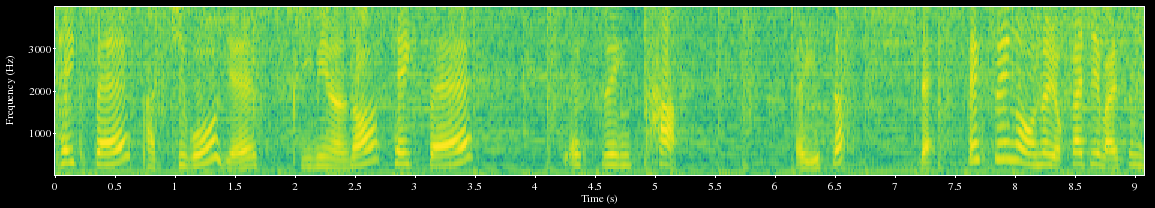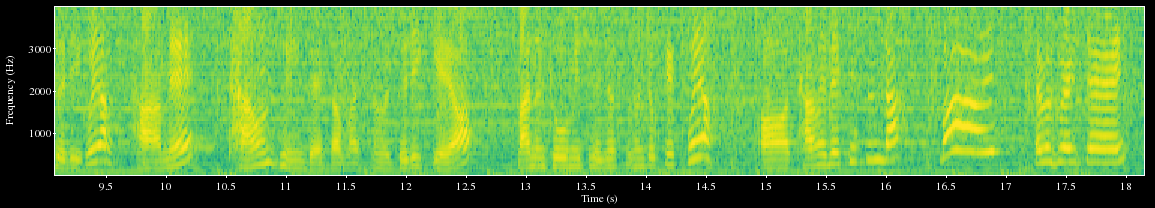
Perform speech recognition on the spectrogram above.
take back 받치고 얘 비비면서 take back 백스윙 top 알겠죠? 네, 백스윙은 오늘 여기까지 말씀드리고요 다음에 다운스윙 돼서 말씀을 드릴게요. 많은 도움이 되셨으면 좋겠고요. 어, 다음에 뵙겠습니다. Bye! Have a great day!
